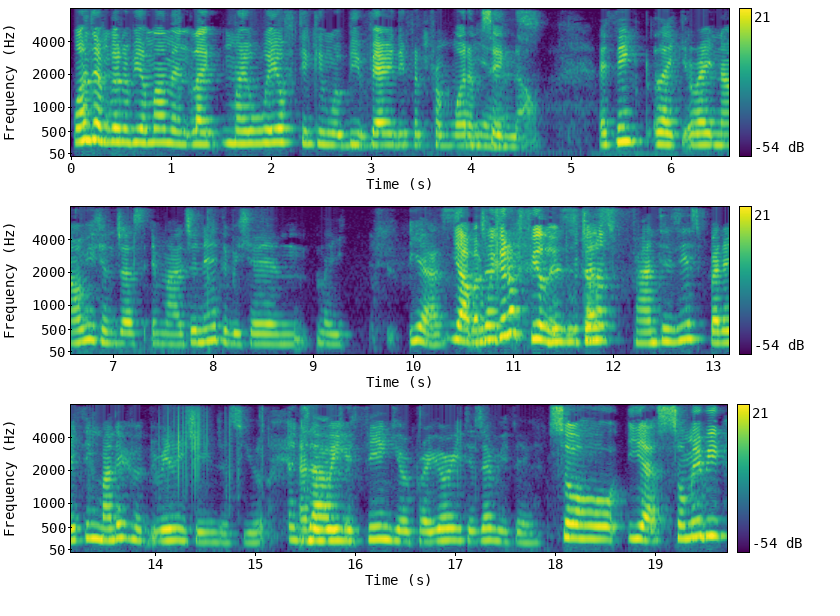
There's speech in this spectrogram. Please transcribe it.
One day i'm gonna be a mom and like my way of thinking will be very different from what i'm saying now I think like right now we can just imagine it. We can like yes. yeah but we just- cannot feel it This we is cannot just fantasies, but I think motherhood really changes you and the way you think, your priorities, everything. So yes, so maybe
